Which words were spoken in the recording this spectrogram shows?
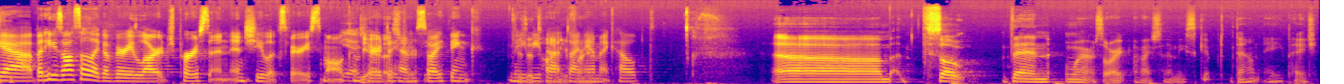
yeah, but he's also like a very large person and she looks very small Yeah, compared Yeah, to him. true. So I think maybe tiny that frame. dynamic helped. Um, so then, where? Sorry, I've accidentally skipped down a page.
